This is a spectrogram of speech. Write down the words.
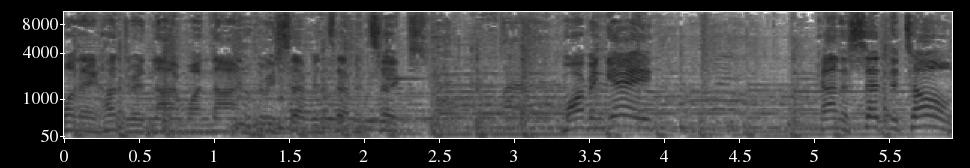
1-800-919-3776. Marvin Gaye kind of set the tone.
